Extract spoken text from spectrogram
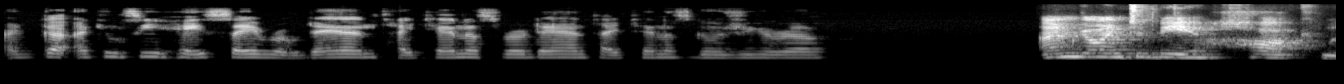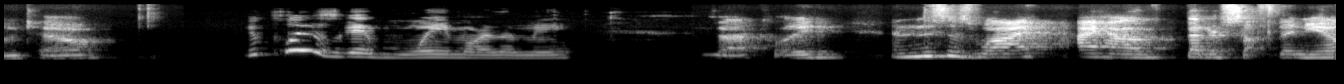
I got I can see Heisei Rodan, Titanus Rodan, Titanus Gojira. I'm going to be Hawk Muto. You play this game way more than me. Exactly. And this is why I have better stuff than you.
